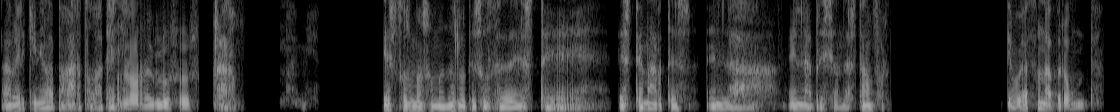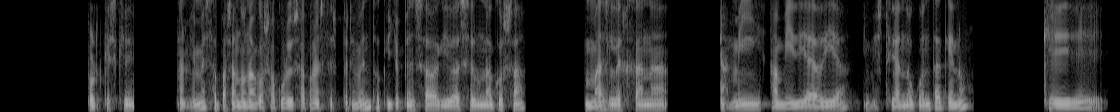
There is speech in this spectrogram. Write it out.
a ver quién iba a pagar todo aquello. Los reclusos. Claro. Madre mía. Esto es más o menos lo que sucede este, este martes en la, en la prisión de Stanford. Te voy a hacer una pregunta. Porque es que a mí me está pasando una cosa curiosa con este experimento, que yo pensaba que iba a ser una cosa más lejana a mí, a mi día a día, y me estoy dando cuenta que no. Que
